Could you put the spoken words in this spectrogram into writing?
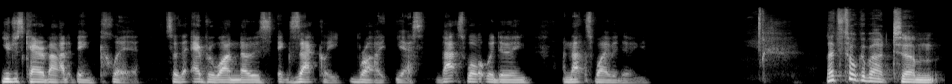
You just care about it being clear so that everyone knows exactly right yes that's what we're doing and that's why we're doing it. Let's talk about um,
